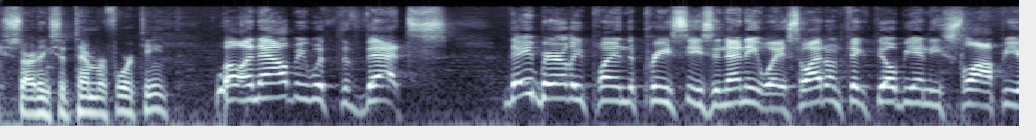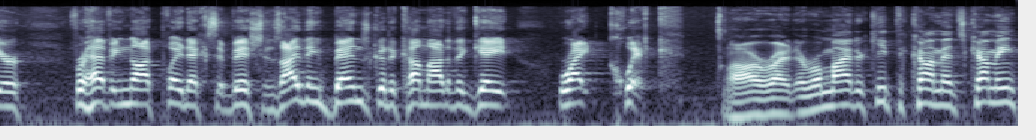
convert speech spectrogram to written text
starting September 14th. Well, and Albie with the vets, they barely play in the preseason anyway, so I don't think they'll be any sloppier for having not played exhibitions. I think Ben's going to come out of the gate right quick. All right. A reminder keep the comments coming.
